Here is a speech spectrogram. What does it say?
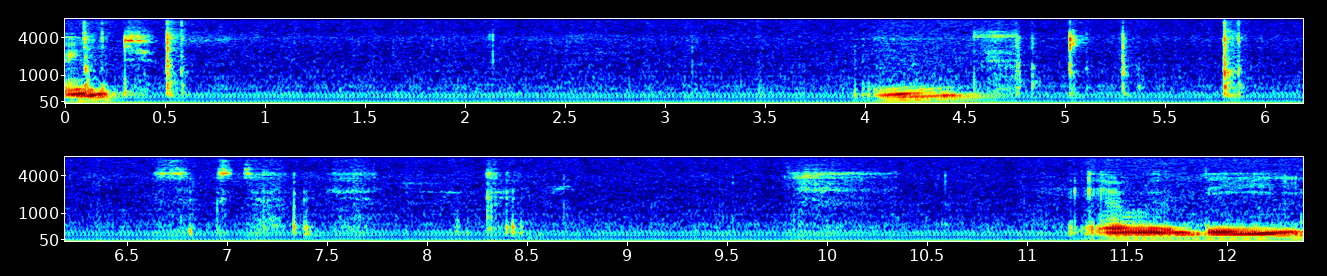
and and 65 okay here will be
